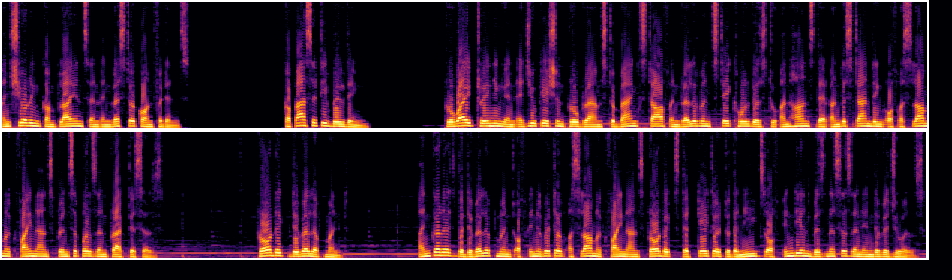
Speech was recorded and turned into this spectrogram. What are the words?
ensuring compliance and investor confidence. Capacity building. Provide training and education programs to bank staff and relevant stakeholders to enhance their understanding of Islamic finance principles and practices. Product development. Encourage the development of innovative Islamic finance products that cater to the needs of Indian businesses and individuals.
